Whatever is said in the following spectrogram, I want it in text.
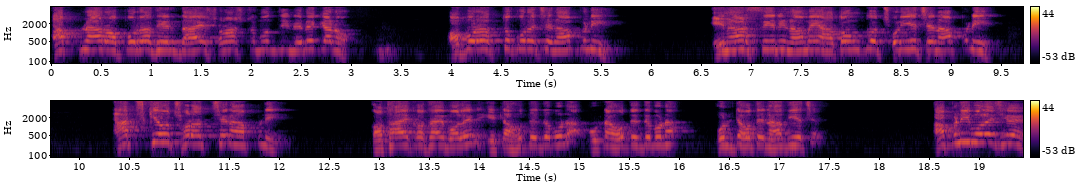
আপনার অপরাধের দায় স্বরাষ্ট্রমন্ত্রী নেবে কেন? অপরাধ তো করেছেন আপনি। এনআরসির নামে আতঙ্ক ছড়িয়েছেন আপনি। আজকেও ছড়াচ্ছেন আপনি। কথায় কথায় বলেন, এটা হতে দেব না, ওটা হতে দেব না, কোনটা হতে না দিয়েছে। আপনি বলেছিলেন,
